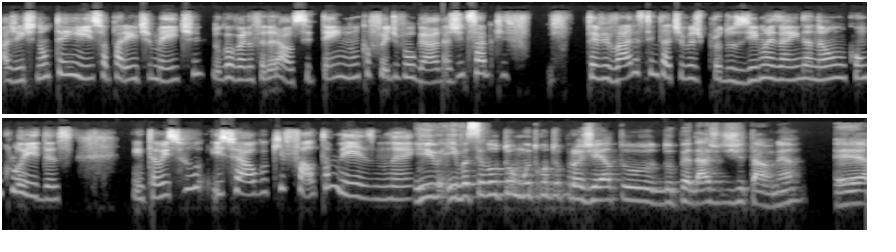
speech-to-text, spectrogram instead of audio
a gente não tem isso, aparentemente, no governo federal. Se tem, nunca foi divulgado. A gente sabe que teve várias tentativas de produzir, mas ainda não concluídas. Então, isso, isso é algo que falta mesmo, né? E, e você lutou muito contra o projeto do pedágio digital, né? É,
